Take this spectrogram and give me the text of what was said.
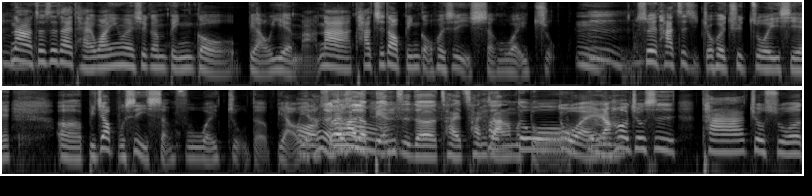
嗯，那这是在台湾，因为是跟 Bingo 表演嘛，那他知道 Bingo 会是以神为主。嗯，嗯，所以他自己就会去做一些，呃，比较不是以神符为主的表演，所以他的编制的才参加那么多，对，嗯。然后就是他就说，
